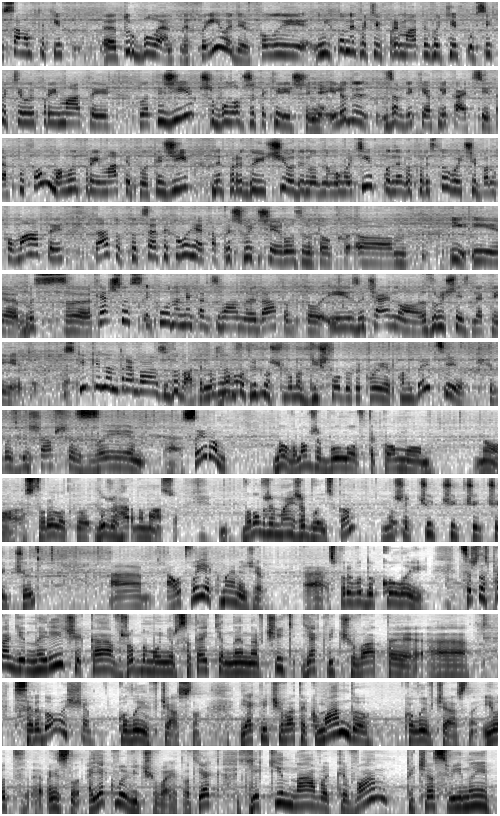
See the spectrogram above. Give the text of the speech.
самих таких е, турбулентних періодів, коли ніхто не хотів приймати готівку, всі хотіли приймати платежі, що було вже таке рішення. І люди завдяки аплікації Таптофон могли приймати платежі, не передаючи один одному готівку, не використовуючи банкомати. Да? Тобто це технологія, яка пришвидшує розвиток ем, і, і без кешлес економі, так званої, да? тобто і звичайно зручність для клієнтів. Скільки нам треба збивати? Нам Можливо, потрібно, щоб воно дійшло до такої кондиції, щоб змішавши з е, сиром, ну воно вже було в такому. Ну, створило таку дуже гарну масу. Воно вже майже близько, тому що чуть-чуть-чуть-чуть-чуть. А, а от ви як менеджер е, з приводу коли, це ж насправді не річ, яка в жодному університеті не навчить, як відчувати е, середовище, коли вчасно, як відчувати команду, коли вчасно. І от, пані Село, а як ви відчуваєте? От як, які навики вам під час війни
